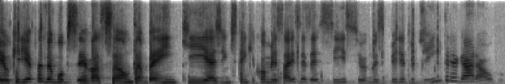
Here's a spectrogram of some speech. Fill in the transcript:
Eu queria fazer uma observação também que a gente tem que começar esse exercício no espírito de entregar algo.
